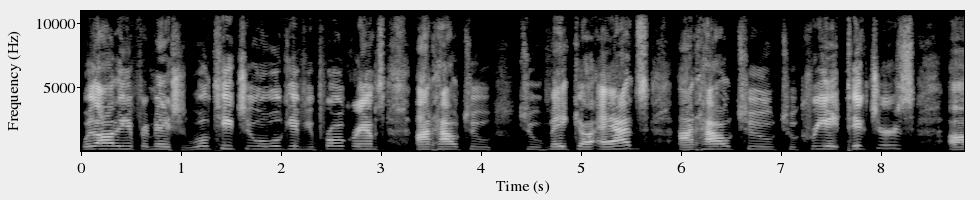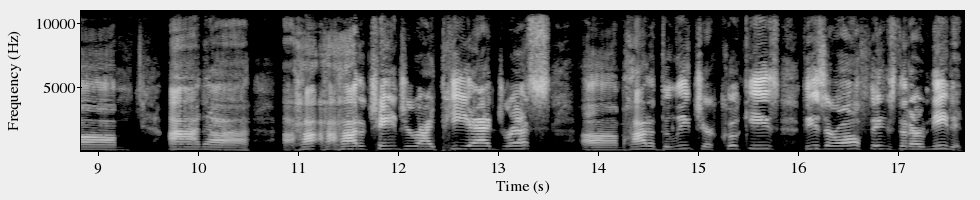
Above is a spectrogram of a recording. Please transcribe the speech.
with all the information. We'll teach you and we'll give you programs on how to to make uh, ads, on how to to create pictures, um, on uh, uh how, how to change your IP address, um, how to delete your cookies. These are all things that are needed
